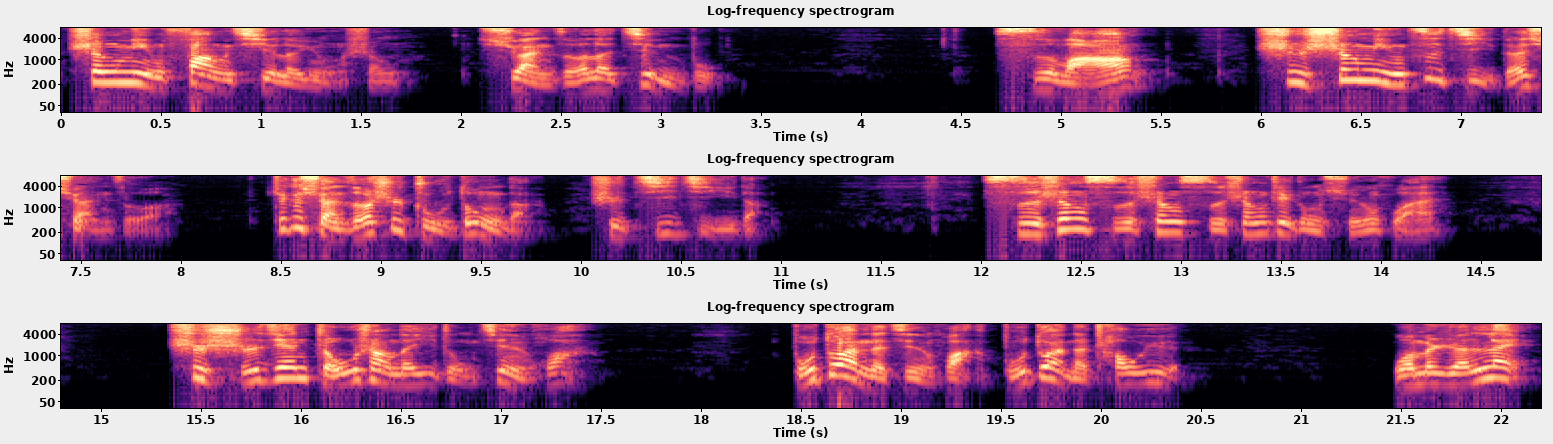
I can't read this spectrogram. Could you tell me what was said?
生命放弃了永生，选择了进步。死亡是生命自己的选择，这个选择是主动的。是积极的，死生死生死生这种循环，是时间轴上的一种进化，不断的进化，不断的超越。我们人类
